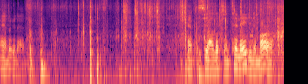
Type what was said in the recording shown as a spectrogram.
Man, look at that. Have to see how it looks in 1080 tomorrow.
